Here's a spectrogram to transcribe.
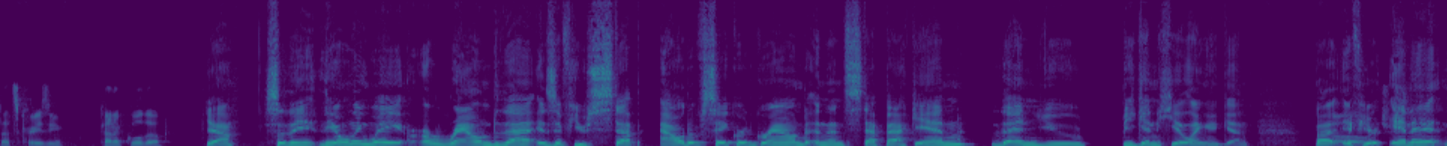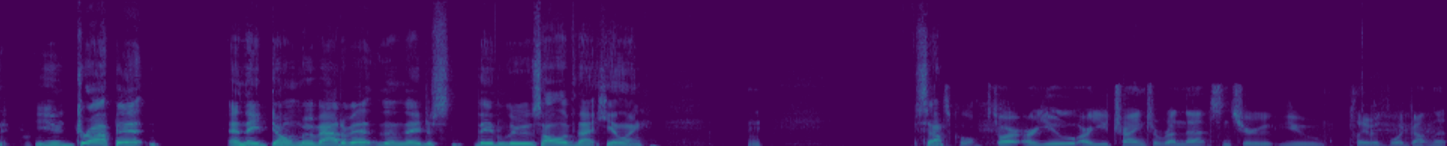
that's crazy. Kind of cool though. Yeah. So the the only way around that is if you step out of sacred ground and then step back in, then you begin healing again. But if Oh, you're in it, you drop it and they don't move out of it, then they just they lose all of that healing. So That's cool. So are, are you are you trying to run that since you you play with Void Gauntlet?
